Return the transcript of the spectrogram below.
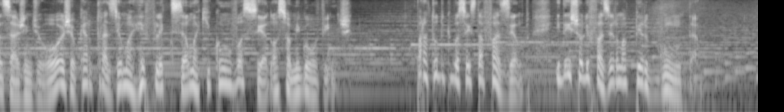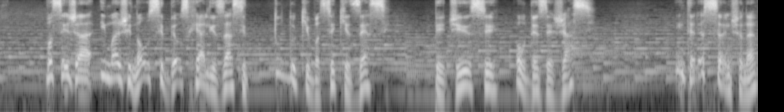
Mensagem de hoje, eu quero trazer uma reflexão aqui com você, nosso amigo ouvinte para tudo que você está fazendo. E deixa eu lhe fazer uma pergunta. Você já imaginou se Deus realizasse tudo o que você quisesse, pedisse ou desejasse? Interessante, né?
